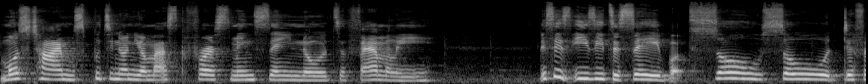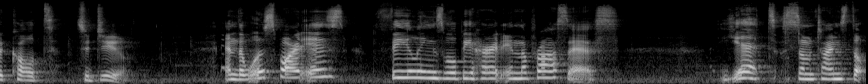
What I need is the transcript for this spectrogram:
Most times, putting on your mask first means saying no to family. This is easy to say, but so, so difficult to do. And the worst part is, feelings will be hurt in the process. Yet, sometimes the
